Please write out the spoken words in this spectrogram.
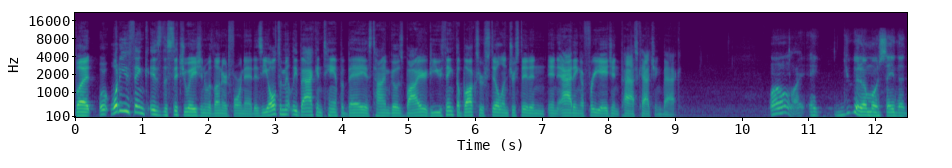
But what do you think is the situation with Leonard Fournette? Is he ultimately back in Tampa Bay as time goes by, or do you think the Bucks are still interested in, in adding a free agent pass catching back? Well, I, I, you could almost say that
